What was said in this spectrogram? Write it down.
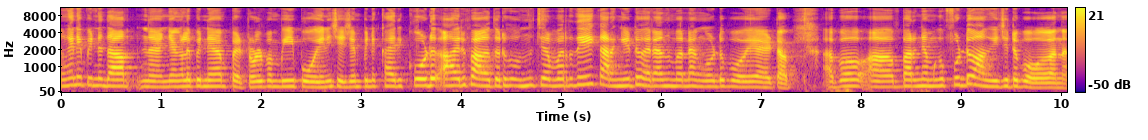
അങ്ങനെ പിന്നെ ദാ ഞങ്ങൾ പിന്നെ പെട്രോൾ പമ്പിൽ പോയതിന് ശേഷം പിന്നെ കരിക്കോട് ആ ഒരു ഭാഗത്തോട്ട് ഒന്ന് വെറുതെ കറങ്ങിയിട്ട് വരാമെന്ന് പറഞ്ഞ് അങ്ങോട്ട് പോയാട്ടോ അപ്പോൾ പറഞ്ഞ് നമുക്ക് ഫുഡ് വാങ്ങിച്ചിട്ട് പോകാമെന്ന്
